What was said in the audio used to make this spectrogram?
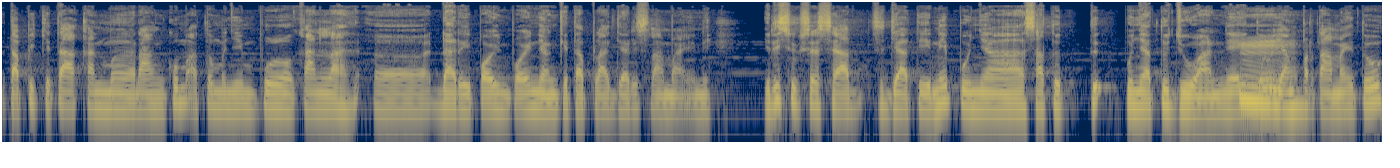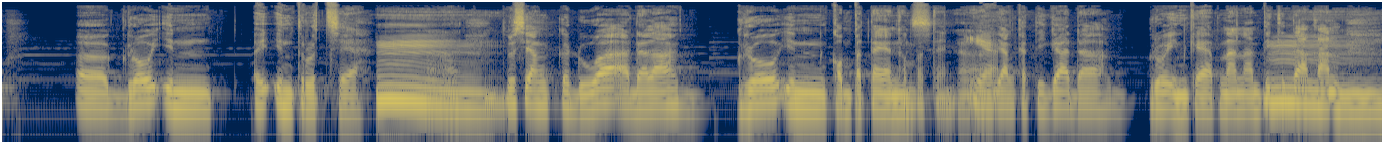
Tetapi kita akan merangkum atau menyimpulkanlah eh, dari poin-poin yang kita pelajari selama ini. Jadi sukses seja- sejati ini punya satu tu- punya tujuan yaitu Hmm. yang pertama itu eh, grow in eh, in truths ya. Hmm. Terus yang kedua adalah grow in competence. Kompeten, Nah, iya. Yang ketiga ada grow in care. Nah nanti kita akan Hmm.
